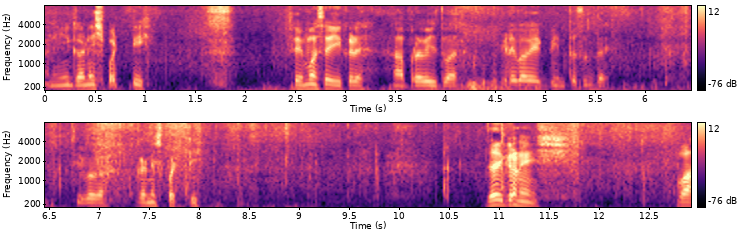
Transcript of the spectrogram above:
आणि गणेशपट्टी फेमस आहे इकडे हा प्रवेशद्वार. इकडे बघा एक भिंत सुद्धा आहे. ही बघा गणेशपट्टी जय गणेश. वा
